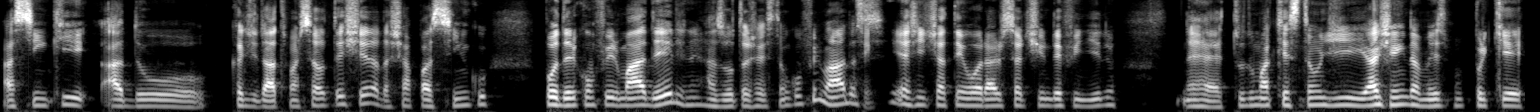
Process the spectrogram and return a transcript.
assim que a do candidato Marcelo Teixeira, da Chapa 5, poder confirmar a dele, né? As outras já estão confirmadas Sim. e a gente já tem o horário certinho definido. É tudo uma questão de agenda mesmo, porque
